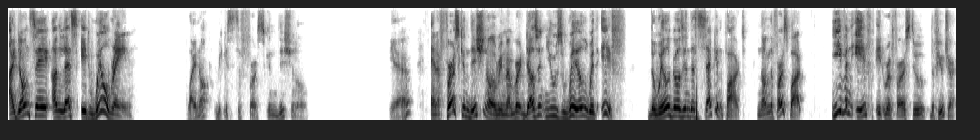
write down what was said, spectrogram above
I don't say unless it will rain. Why not? Because it's a first conditional. Yeah. And a first conditional, remember, doesn't use will with if. The will goes in the second part, not in the first part, even if it refers to the future,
